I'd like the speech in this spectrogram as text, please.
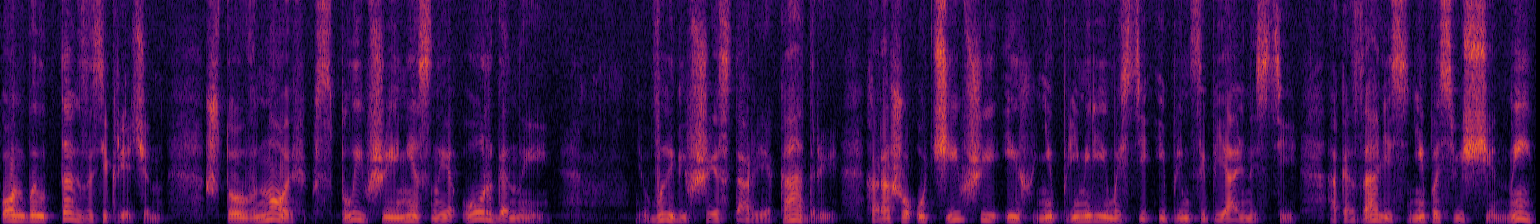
Он был так засекречен, что вновь всплывшие местные органы, выбившие старые кадры, хорошо учившие их непримиримости и принципиальности, оказались не посвящены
